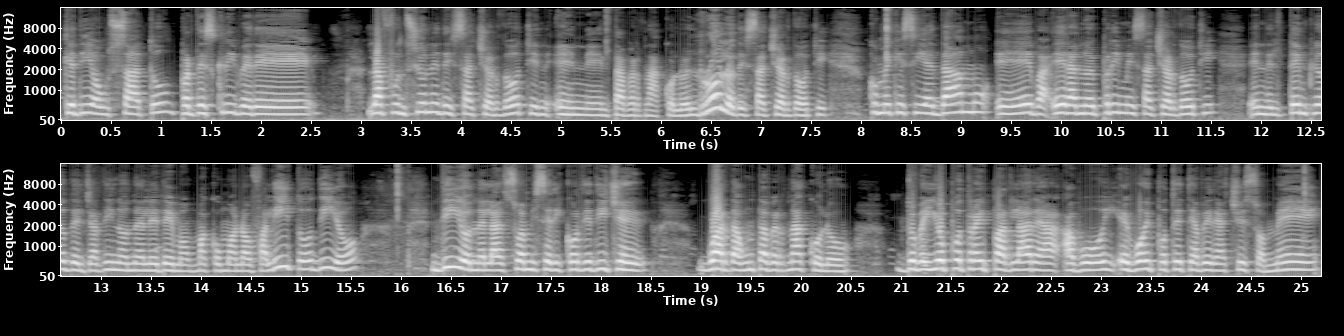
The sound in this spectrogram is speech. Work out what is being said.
che Dio ha usato per descrivere la funzione dei sacerdoti nel tabernacolo, il ruolo dei sacerdoti, come che sia Adamo e Eva erano i primi sacerdoti nel tempio del giardino nell'Edemo, ma come hanno fallito Dio, Dio nella sua misericordia dice, guarda un tabernacolo dove io potrei parlare a, a voi e voi potete avere accesso a me.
